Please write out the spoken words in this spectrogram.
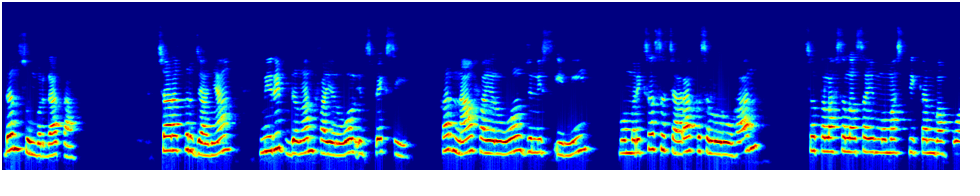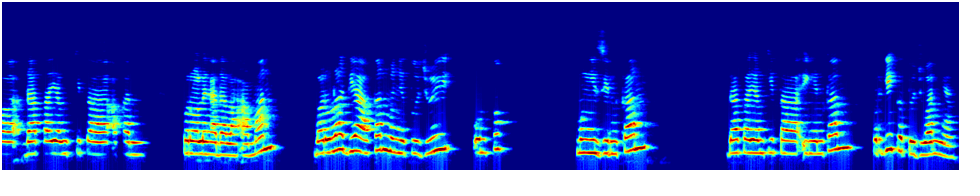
dan sumber data. Cara kerjanya mirip dengan firewall inspeksi, karena firewall jenis ini memeriksa secara keseluruhan setelah selesai memastikan bahwa data yang kita akan peroleh adalah aman, barulah dia akan menyetujui untuk mengizinkan data yang kita inginkan pergi ke tujuannya.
